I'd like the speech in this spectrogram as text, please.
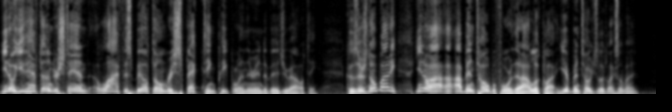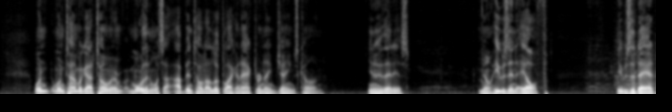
you know, you have to understand life is built on respecting people and their individuality. Because there's nobody, you know, I, I, have been told before that I look like, you ever been told you look like somebody? One, one time a guy told me, more than once, I, I've been told I look like an actor named James Caan. You know who that is? No, he was in Elf. He was the dad.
